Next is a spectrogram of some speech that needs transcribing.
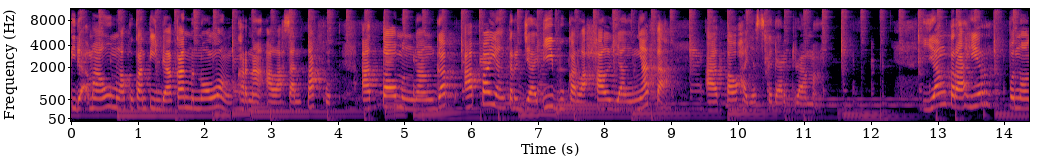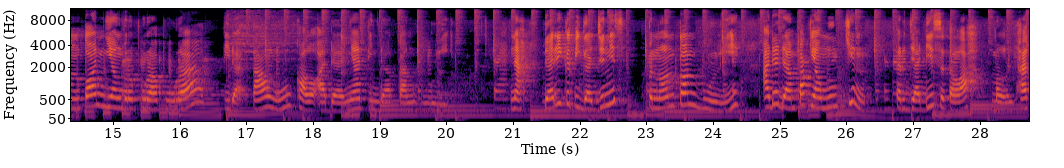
tidak mau melakukan tindakan menolong karena alasan takut atau menganggap apa yang terjadi bukanlah hal yang nyata atau hanya sekedar drama. Yang terakhir, penonton yang berpura-pura tidak tahu kalau adanya tindakan bully. Nah, dari ketiga jenis penonton bully, ada dampak yang mungkin terjadi setelah melihat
